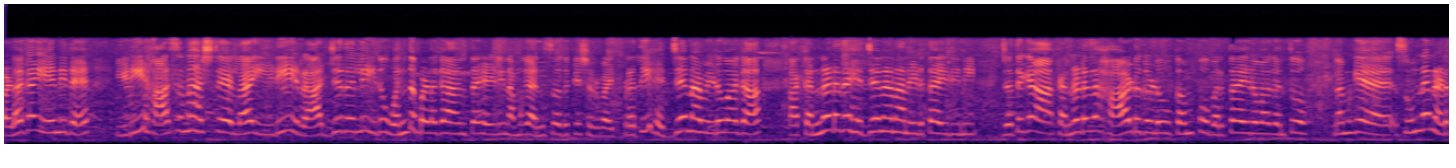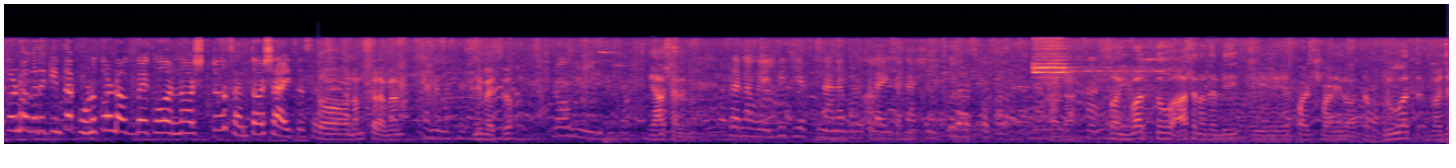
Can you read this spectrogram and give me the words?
ಬಳಗ ಏನಿದೆ, ಇಡೀ ಹಾಸನ ಅಷ್ಟೇ ಅಲ್ಲ, ಇಡೀ ರಾಜ್ಯದಲ್ಲಿ ಇದು ಒಂದು ಬಳಗ ಅಂತ ಹೇಳಿ ನಮಗೆ ಅನಿಸೋದಕ್ಕೆ ಶುರುವಾಯಿತು. ಪ್ರತಿ ಹೆಜ್ಜೆ ನಾವು ಇಡುವಾಗ ಆ ಕನ್ನಡದ ಹೆಜ್ಜೆನ ನಾನು ಇಡ್ತಾ ಇದ್ದೀನಿ. ಜೊತೆಗೆ ಆ ಕನ್ನಡದ ಹಾಡುಗಳು ಕಂಪು ಬರ್ತಾ ಇರುವಾಗಂತೂ ನಮಗೆ ಸುಮ್ಮನೆ ನಡ್ಕೊಂಡು ಹೋಗೋದಕ್ಕಿಂತ ಕುಣ್ಕೊಂಡು ಹೋಗಬೇಕು ಅನ್ನೋಷ್ಟು ಸಂತೋಷ ಆಯಿತು ಸರ್. ಸೊ ನಮಸ್ಕಾರ ಮ್ಯಾಮ್. ನಮಸ್ತೆ. ನಿಮ್ಮ ಹೆಸರು? ರೋಹಿಣಿ ಅಂತ ಸರ್. ಯಾವ ಶಾಲೆ ಮ್ಯಾಮ್? ಸರ್ ನಾವು L V G S Gnana Gurukula international school ಹೌದಾ? ಸೊ ಇವತ್ತು ಹಾಸನದಲ್ಲಿ ಏರ್ಪಾಟ್ ಮಾಡಿರುವಂಥ ಬೃಹತ್ ಧ್ವಜ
